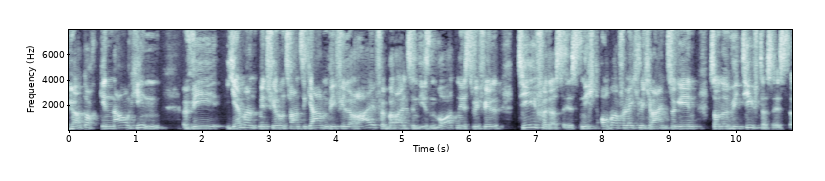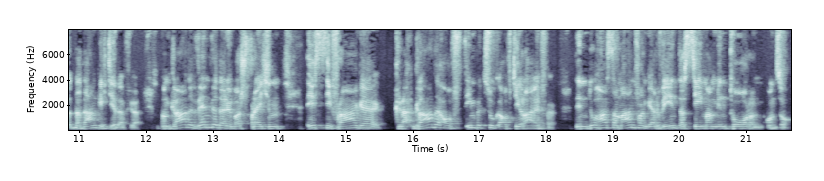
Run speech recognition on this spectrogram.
hört doch genau hin, wie jemand mit 24 Jahren, wie viel Reife bereits in diesen Worten ist, wie viel Tiefe das ist. Nicht oberflächlich reinzugehen, sondern wie tief das ist. Da danke ich dir dafür. Und gerade wenn wir darüber sprechen, ist die Frage, gerade oft in Bezug auf die Reife. Denn du hast am Anfang erwähnt das Thema Mentoren und so.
